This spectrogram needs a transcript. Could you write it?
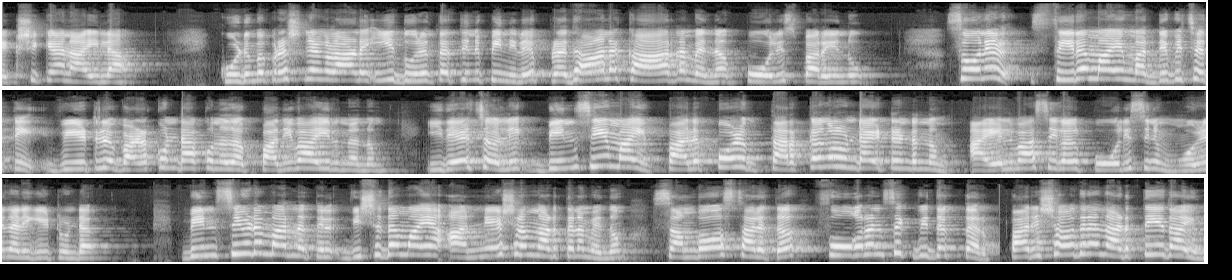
രക്ഷിക്കാനായില്ല. കുടുംബ പ്രശ്നങ്ങളാണ് ഈ ദുരന്തത്തിന് പിന്നിലെ പ്രധാന കാരണമെന്ന് പോലീസ് പറയുന്നു. സുനിൽ സ്ഥിരമായി മദ്യപിച്ചെത്തി വീട്ടിൽ വഴക്കുണ്ടാക്കുന്നത് പതിവായിരുന്നെന്നും ഇതേ ചൊല്ലി ബിൻസിയുമായി പലപ്പോഴും തർക്കങ്ങൾ ഉണ്ടായിട്ടുണ്ടെന്നും അയൽവാസികൾ പോലീസിന് മൊഴി നൽകിയിട്ടുണ്ട്. ബിൻസിയുടെ മരണത്തിൽ വിശദമായ അന്വേഷണം നടത്തണമെന്നും സംഭവ സ്ഥലത്ത് ഫോറൻസിക് വിദഗ്ധർ പരിശോധന നടത്തിയതായും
